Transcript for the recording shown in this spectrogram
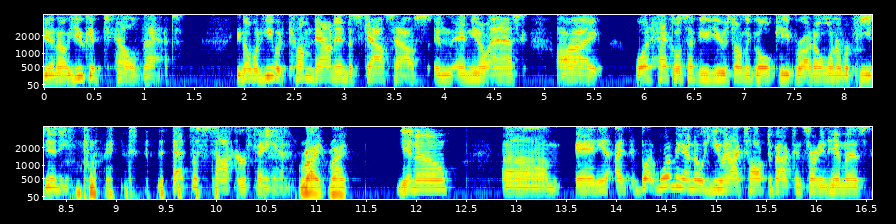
You know, you could tell that. You know, when he would come down into Scout's house and and you know ask, "All right, what heckles have you used on the goalkeeper? I don't want to repeat any." right That's a soccer fan. right right you know um and you know, I, but one thing i know you and i talked about concerning him is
